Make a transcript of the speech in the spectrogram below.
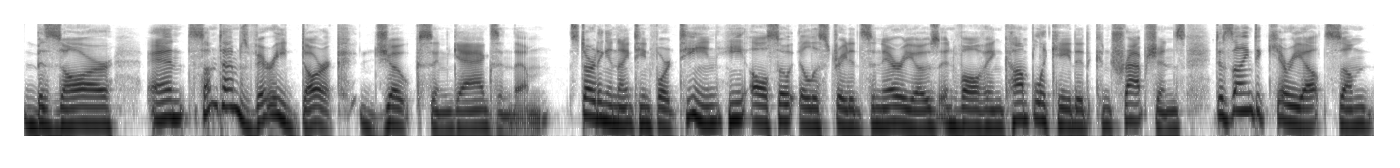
bizarre, and sometimes very dark jokes and gags in them. Starting in 1914, he also illustrated scenarios involving complicated contraptions designed to carry out some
